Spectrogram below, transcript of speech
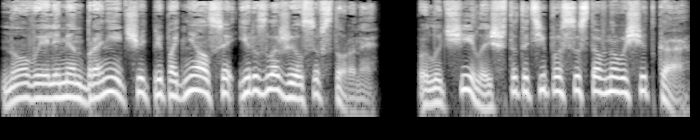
Новый элемент брони чуть приподнялся и разложился в стороны. Получилось что-то типа составного щитка,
